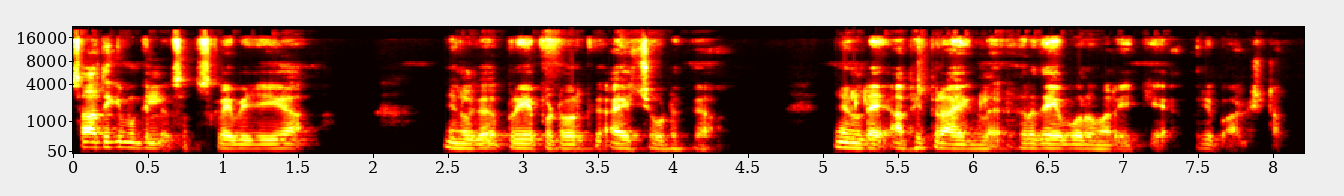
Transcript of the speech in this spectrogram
സാധിക്കുമെങ്കിൽ സബ്സ്ക്രൈബ് ചെയ്യുക. നിങ്ങൾക്ക് പ്രിയപ്പെട്ടവർക്ക് അയച്ചു കൊടുക്കുക. നിങ്ങളുടെ അഭിപ്രായങ്ങൾ ഹൃദയപൂർവം അറിയിക്കുക. ഒരുപാട് ഇഷ്ടം.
